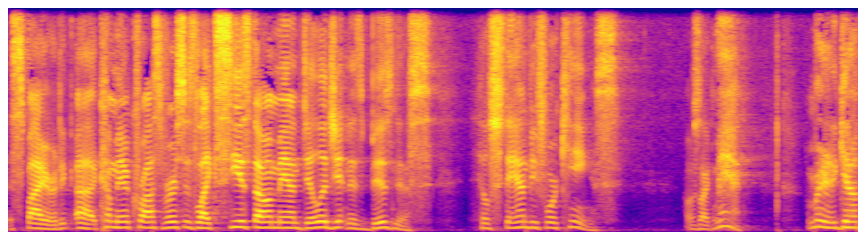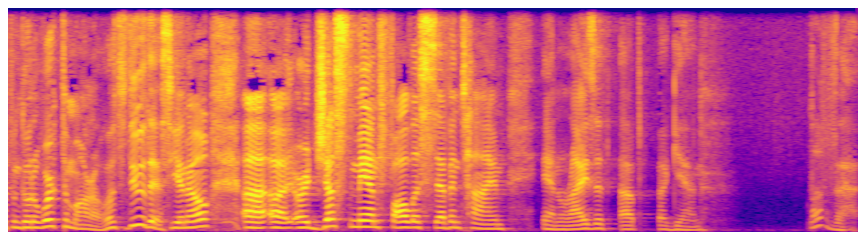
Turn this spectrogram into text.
inspired, uh, coming across verses like, Seest thou a man diligent in his business? He'll stand before kings. I was like, man, I'm ready to get up and go to work tomorrow. Let's do this, you know? Uh, uh, or just man falleth seven times and riseth up again. Love that.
